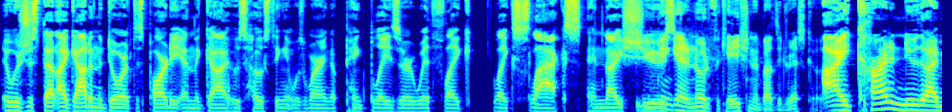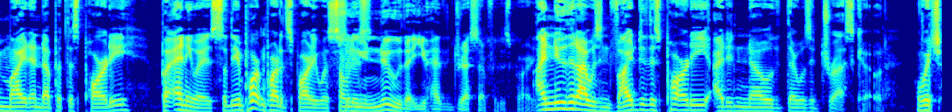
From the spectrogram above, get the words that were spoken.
It was just that I got in the door at this party, and the guy who's hosting it was wearing a pink blazer with like like slacks and nice shoes. you didn't get a notification about the dress code. I kind of knew that I might end up at this party, but anyways, so the important part of this party was so somebody. you knew that you had to dress up for this party. I knew that I was invited to this party. I didn't know that there was a dress code, which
